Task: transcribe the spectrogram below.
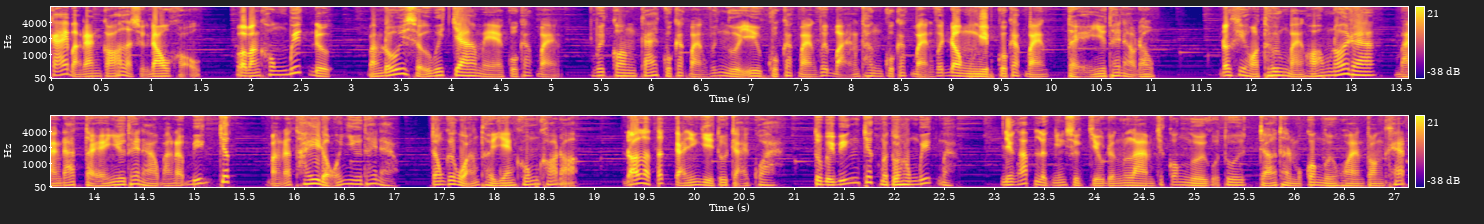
cái bạn đang có là sự đau khổ. Và bạn không biết được, bạn đối xử với cha mẹ của các bạn, với con cái của các bạn, với người yêu của các bạn, với bạn thân của các bạn, với đồng nghiệp của các bạn tệ như thế nào đâu. Đôi khi họ thương bạn, họ không nói ra, bạn đã tệ như thế nào, bạn đã biến chất, bạn đã thay đổi như thế nào. Trong cái khoảng thời gian khốn khó đó đó là tất cả những gì tôi trải qua. Tôi bị biến chất mà tôi không biết mà những áp lực, những sự chịu đựng làm cho con người của tôi trở thành một con người hoàn toàn khác.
